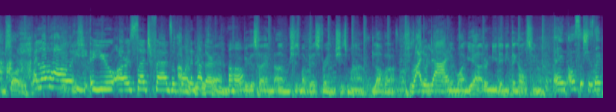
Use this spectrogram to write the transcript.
I'm sorry. Uh-huh. I love how y- you are such fans of I'm one her another. biggest fan. I'm Uh-huh. her biggest fan. Um, she's my best friend. She's my lover. She's Ride or die. All in one. Yeah, I don't need anything else. You know. And also, she's that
